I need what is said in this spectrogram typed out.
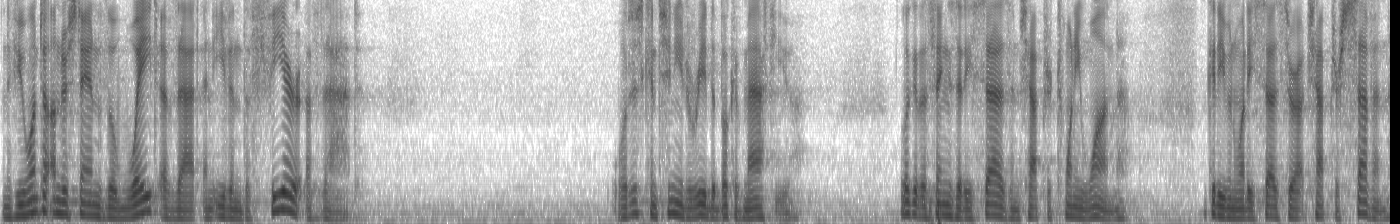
And if you want to understand the weight of that and even the fear of that, we'll just continue to read the book of Matthew. Look at the things that he says in chapter 21. Look at even what he says throughout chapter 7.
